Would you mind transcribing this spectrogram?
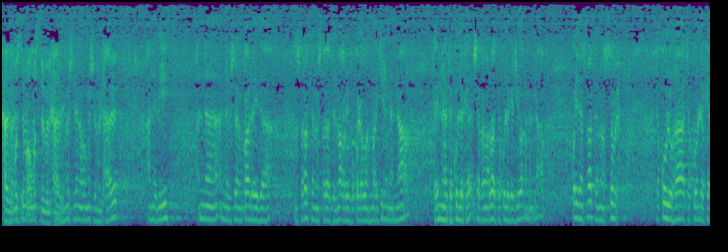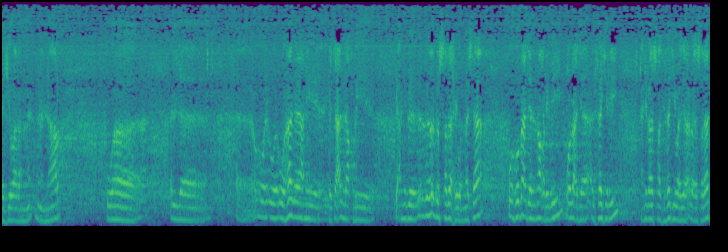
حديث مسلم أو مسلم بالحارث مسلم أو مسلم بالحارث عن أبيه أن النبي صلى الله عليه وسلم قال إذا انصرفت من صلاة المغرب فقل اللهم أجرني من النار فإنها تكون لك سبع مرات تكون لك جوارا من النار. وإذا انصرفت من الصبح تقولها تكون لك جوارا من النار. و وهذا يعني يتعلق ب يعني بالصباح والمساء وهو بعد المغرب وبعد الفجر يعني بعد صلاة الفجر وبعد الصلاة.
